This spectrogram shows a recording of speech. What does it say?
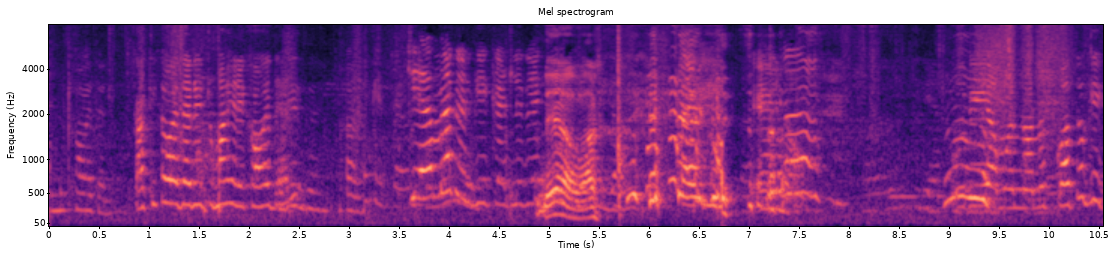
আমি খাওয়াই দেন। কাকি খাওয়াই দেন একটু মাহিরে খাওয়াই দেন। নে আবার এই নাও। উনি আমার ননদ কত কেক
